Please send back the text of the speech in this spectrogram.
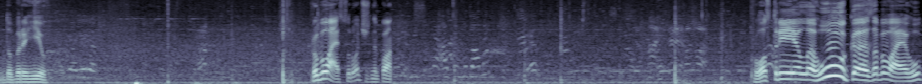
до берегів. Пробиває Сурочич, не пан. Простріл. Гук! Забиває гук.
